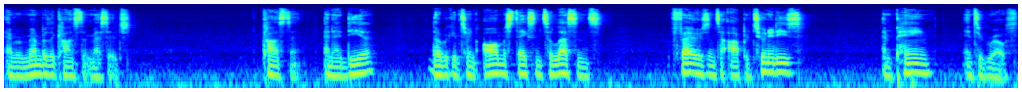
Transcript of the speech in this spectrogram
And remember the constant message. Constant. An idea that we can turn all mistakes into lessons, failures into opportunities, and pain into growth.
